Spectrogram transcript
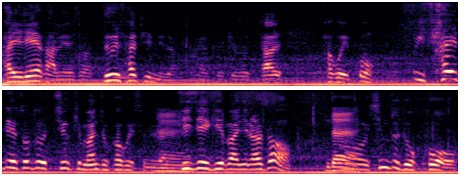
관리해 가면서 늘 살핍니다. 예, 그렇게 해서 잘 하고 있고 이 차에 대해서도 지극히 만족하고 있습니다. 네. 디젤 기반이라서 네. 어, 힘도 좋고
